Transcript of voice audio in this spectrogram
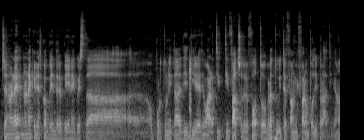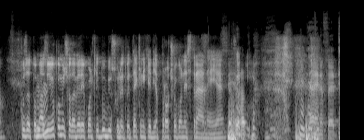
cioè non, è, non, è, che riesco a vendere bene questa uh, opportunità di dire guarda ti, ti, faccio delle foto gratuite fammi fare un po' di pratica no? scusa Tommaso mm-hmm. io comincio ad avere qualche dubbio sulle tue tecniche di approccio con estranei eh, esatto. eh in effetti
